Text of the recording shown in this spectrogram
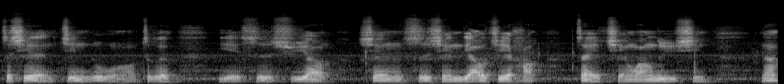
这些人进入哈？这个也是需要先事先了解好再前往旅行。那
